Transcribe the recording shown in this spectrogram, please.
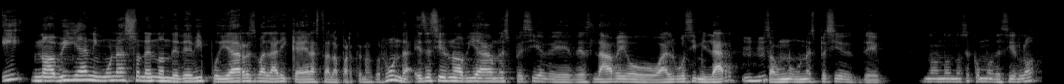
y no había ninguna zona en donde Debbie pudiera resbalar y caer hasta la parte más profunda. Es decir, no había una especie de deslave o algo similar, o sea, un- una especie de... No, no, no sé cómo decirlo.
